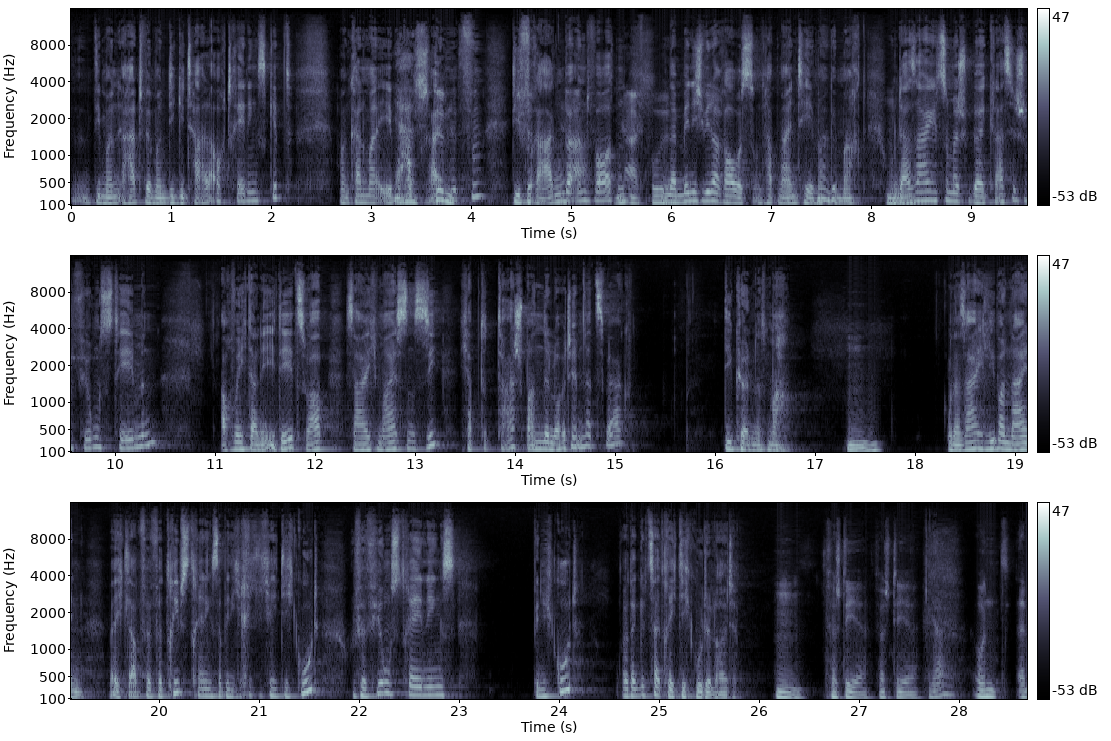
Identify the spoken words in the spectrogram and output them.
die man hat, wenn man digital auch Trainings gibt. Man kann mal eben ja, reinhüpfen, die stimmt. Fragen ja. beantworten ja, cool. und dann bin ich wieder raus und habe mein Thema gemacht. Und mhm. da sage ich zum Beispiel bei klassischen Führungsthemen, auch wenn ich da eine Idee zu habe, sage ich meistens, sie, ich habe total spannende Leute im Netzwerk die können das machen. Mhm. Und dann sage ich lieber nein, weil ich glaube, für Vertriebstrainings, da bin ich richtig, richtig gut und für Führungstrainings bin ich gut und da gibt's halt richtig gute Leute. Hm, verstehe, verstehe. Ja. Und äh,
